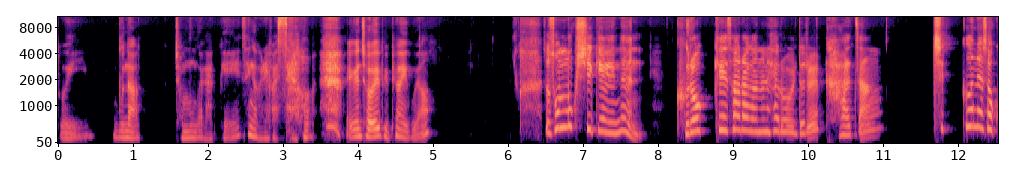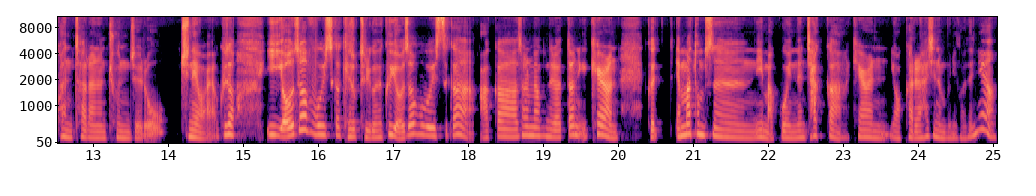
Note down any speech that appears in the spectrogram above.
또 이 문학 전문가 답게 생각을 해 봤어요. 이건 저의 비평이고요. 그래서 손목시계는 그렇게 살아가는 해롤드를 가장 측근에서 관찰하는 존재로 지내와요. 그래서 이 여자 voice가 계속 들리거든요. 그 여자 voice가 아까 설명드렸던 이 캐런 그 엠마 톰슨이 맡고 있는 작가 캐런 역할을 하시는 분이거든요.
